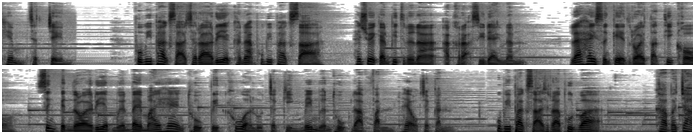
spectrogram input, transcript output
เข้มชัดเจน ผู้พิพากษาชราเรียกคณะผู้พิพากษาให้ช่วยกันพิจารณาอักขระสีแดงนั้น และให้สังเกตรอยตัดที่คอ ซึ่งเป็นรอยเรียบเหมือนใบไม้แห้งถูกปลิดขั้วหลุดจากกิ่งไม่เหมือนถูกดาบฟันให้ออกจากกัน ผู้พิพากษาชราพูดว่า ข้าพเจ้า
